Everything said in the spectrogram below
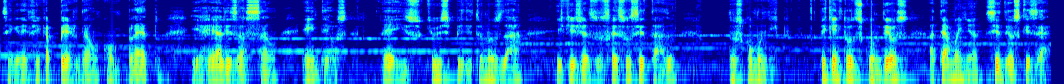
significa perdão completo e realização em Deus. É isso que o Espírito nos dá e que Jesus ressuscitado nos comunica. Fiquem todos com Deus. Até amanhã, se Deus quiser.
